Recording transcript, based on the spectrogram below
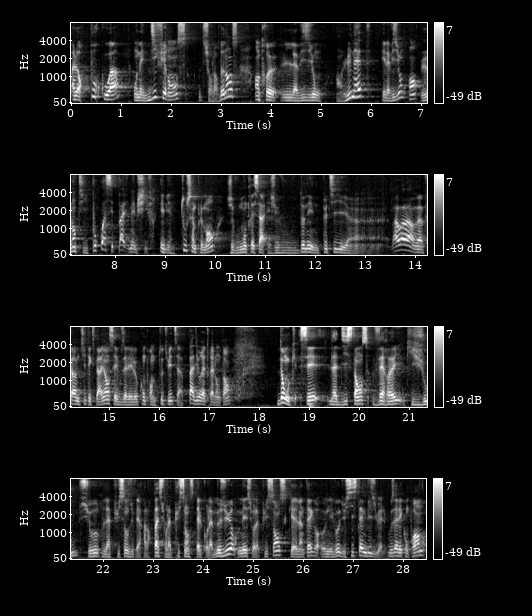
alors pourquoi on a une différence sur l'ordonnance entre la vision en lunettes et la vision en lentille. Pourquoi ce pas les mêmes chiffres? Eh bien, tout simplement, je vais vous montrer ça et je vais vous donner une petite... Euh, bah voilà, on va faire une petite expérience et vous allez le comprendre tout de suite, ça ne va pas durer très longtemps. Donc, c'est la distance verre-œil qui joue sur la puissance du verre. Alors, pas sur la puissance telle qu'on la mesure, mais sur la puissance qu'elle intègre au niveau du système visuel. Vous allez comprendre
